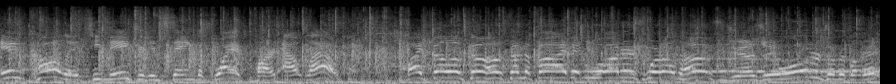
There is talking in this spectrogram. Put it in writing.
In college, he majored in saying the quiet part out loud. My fellow co-host on the Five and Watters' World host, Jesse Watters, everybody.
